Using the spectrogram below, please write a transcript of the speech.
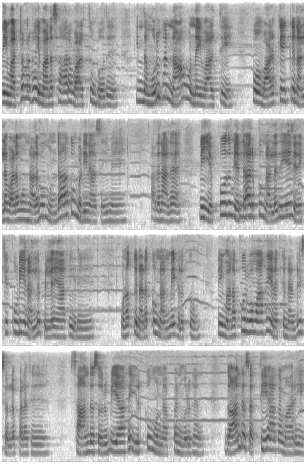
நீ மற்றவர்களை மனசார வாழ்த்தும் போது இந்த முருகன் நான் உன்னை வாழ்த்தி உன் வாழ்க்கைக்கு நல்ல வளமும் நலமும் உண்டாகும்படி நான் செய்வேன். அதனால் நீ எப்போதும் எல்லாருக்கும் நல்லதையே நினைக்கக்கூடிய நல்ல பிள்ளையாக இரு. உனக்கு நடக்கும் நன்மைகளுக்கும் நீ மனப்பூர்வமாக எனக்கு நன்றி சொல்ல பழகு. சாந்த சொருபியாக இருக்கும் உன் அப்பன் முருகன் காந்த சக்தியாக மாறி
